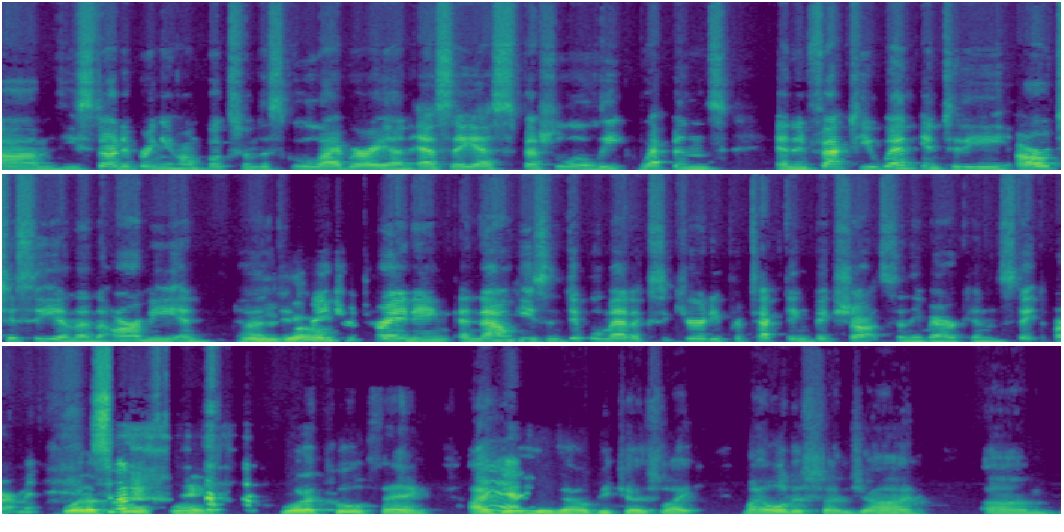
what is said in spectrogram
um, he started bringing home books from the school library on sas special elite weapons and in fact he went into the ROTC and then the army and uh, did go. ranger training and now he's in diplomatic security protecting big shots in the american state department What a So- cool thing. What a cool thing. I Yeah. hear you though, because like my oldest son, John, um,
